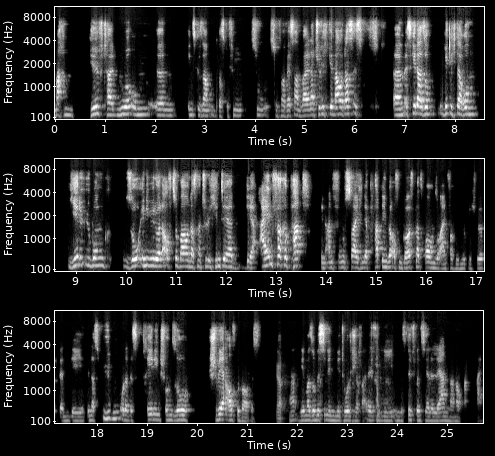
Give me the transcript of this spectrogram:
machen, hilft halt nur, um ähm, insgesamt das Gefühl zu, zu verbessern, weil natürlich genau das ist. Ähm, es geht also wirklich darum, jede Übung so individuell aufzubauen, dass natürlich hinterher der einfache Putt, in Anführungszeichen, der Putt, den wir auf dem Golfplatz brauchen, so einfach wie möglich wird, wenn, die, wenn das Üben oder das Training schon so schwer aufgebaut ist. Ja. ja gehen wir so ein bisschen in die methodische, in, die, in das differenzielle Lernen dann auch rein.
